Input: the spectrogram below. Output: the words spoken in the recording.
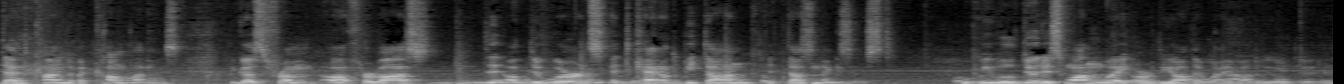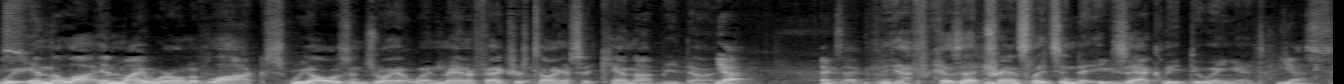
that kind of a companies, because from uh, for us the, of the words it cannot be done, it doesn't exist. We will do this one way or the other way, but we will do this. We, in the lo- in my world of locks, we always enjoy it when manufacturers telling us it cannot be done. yeah, exactly. Yeah, because that translates into exactly doing it. Yes.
